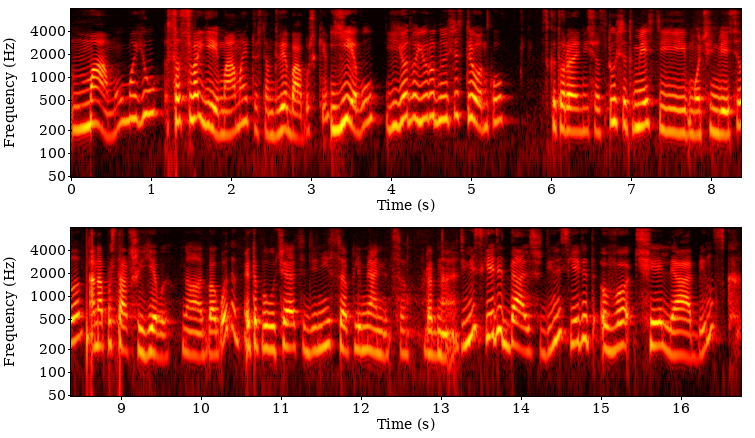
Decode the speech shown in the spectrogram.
маму мою со своей мамой, то есть там две бабушки, Еву, ее двоюродную сестренку, с которой они сейчас тусят вместе, и им очень весело. Она постарше Евы на два года. Это, получается, Дениса племянница родная. Денис едет дальше. Денис едет в Челябинск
